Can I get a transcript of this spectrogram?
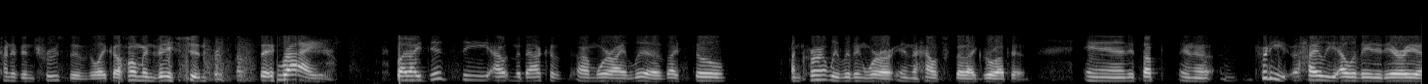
kind of intrusive, like a home invasion or something. right. But I did see out in the back of um where I live. I still I'm currently living where in the house that I grew up in, and it's up in a pretty highly elevated area,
